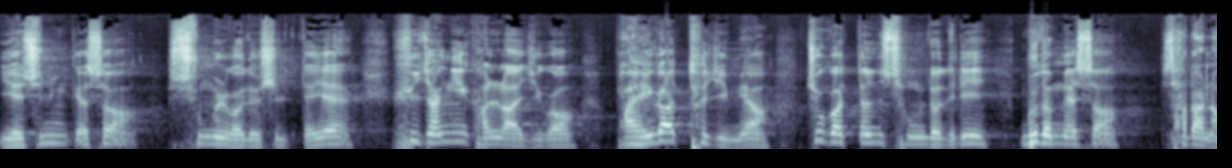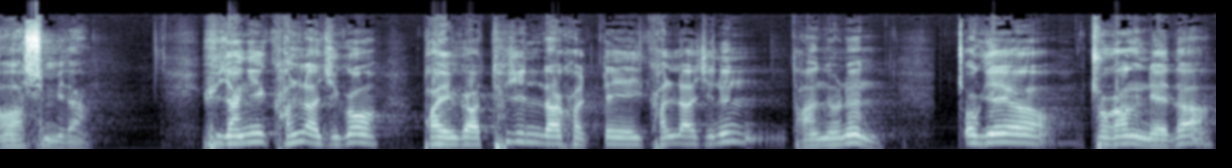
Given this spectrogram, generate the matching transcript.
예수님께서 숨을 거두실 때에 휘장이 갈라지고 바위가 터지며 죽었던 성도들이 무덤에서 살아나왔습니다. 휘장이 갈라지고 바위가 터진다 할 때의 갈라지는 단어는 쪼개어 조각내다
